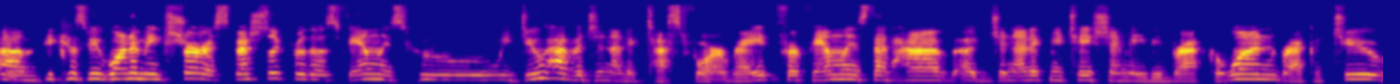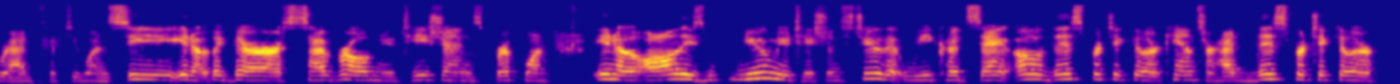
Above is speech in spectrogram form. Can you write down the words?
um, because we want to make sure, especially for those families who we do have a genetic test for, right? For families that have a genetic mutation, maybe BRCA1, BRCA2, RAD51C, you know, like there are several mutations, BRIP1, you know, all these new mutations too that we could say, oh, this particular cancer had this particular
